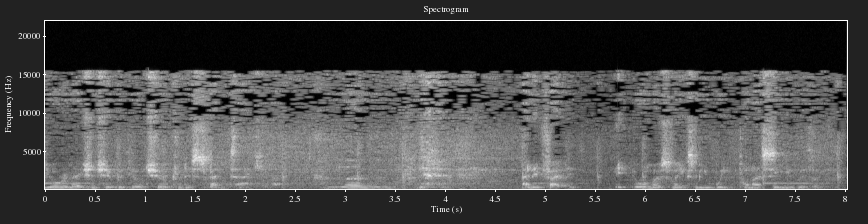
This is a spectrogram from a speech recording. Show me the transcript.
Your relationship with your children is spectacular. Um, and in fact, it, it almost makes me weep when I see you with them.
